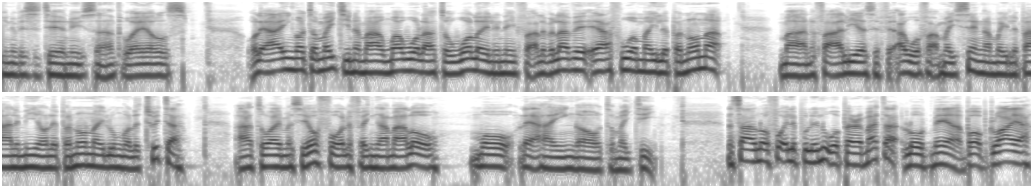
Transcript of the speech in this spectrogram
University of New South Wales. O le ainga o ta maiti na maa umau o la ato wola ili nei wha alevelave e afua mai le panona. Ma na wha alia se wha awa wha mai senga mai le paalimia o le panona ilunga o le Twitter. A to ai se ofo o le wha inga malo mo le ainga o ta maiti. Na sa anō fōi le pule nuu o Parramatta, Lord Mayor Bob Dwyer,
